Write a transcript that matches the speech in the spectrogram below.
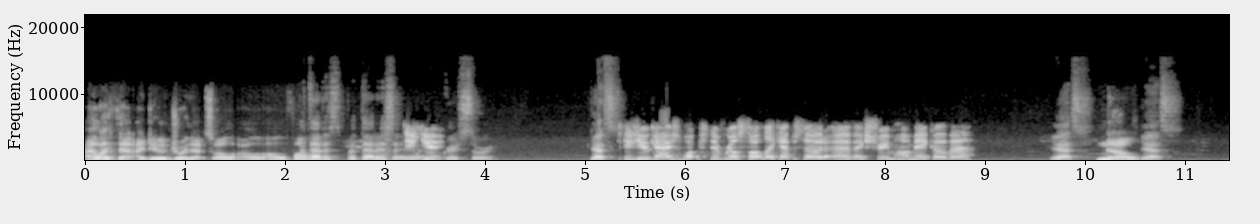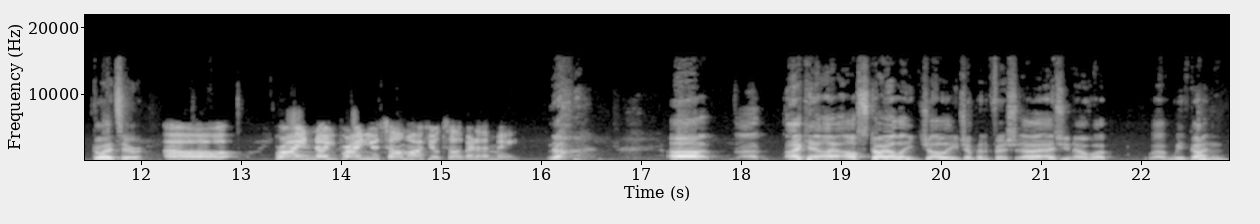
I like that. I do enjoy that. So I'll I'll, I'll follow. But that is but that is a Did uh, you- great story. Yes, Did you guys watch the Real Salt Lake episode of Extreme Home Makeover? yes, no. yes. Go ahead, Sarah. Oh, Brian, no, Brian, you tell Mark. You'll tell it better than me. No. Uh, uh, I can. I, I'll start. I'll let, you, I'll let you jump in and finish. Uh, as you know, uh, uh, we've gotten.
